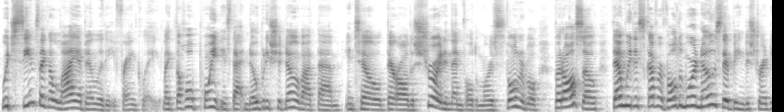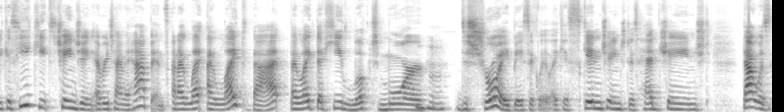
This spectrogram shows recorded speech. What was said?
which seems like a liability, frankly. Like the whole point is that nobody should know about them until they're all destroyed, and then Voldemort's vulnerable. But also, then we discover Voldemort knows they're being destroyed because he keeps changing every time it happens. And I like I liked that. I liked that he looked more mm-hmm. destroyed, basically. Like his skin changed, his head changed. That was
